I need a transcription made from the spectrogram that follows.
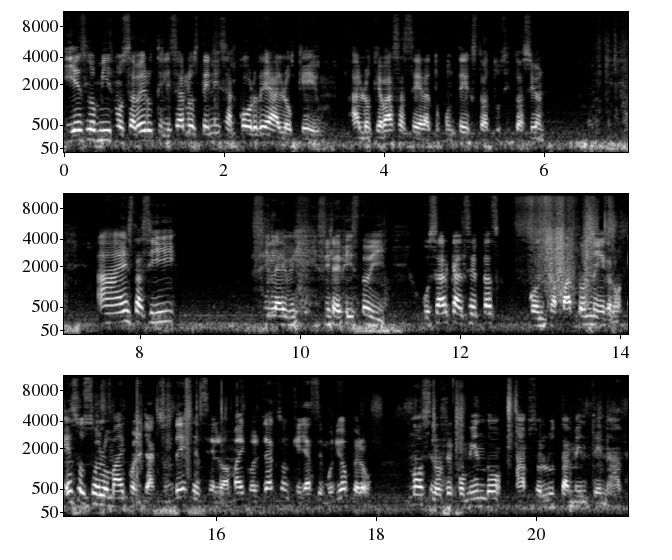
Y es lo mismo saber utilizar los tenis acorde a lo que a lo que vas a hacer, a tu contexto, a tu situación. Ah, esta sí, sí la he, sí la he visto y usar calcetas con zapato negro. Eso solo Michael Jackson. Déjenselo a Michael Jackson que ya se murió, pero no se los recomiendo absolutamente nada.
